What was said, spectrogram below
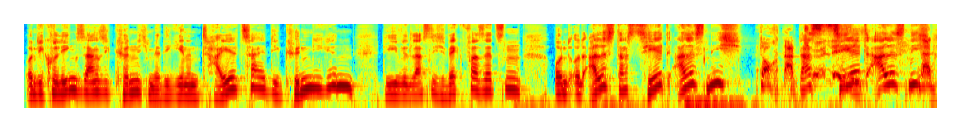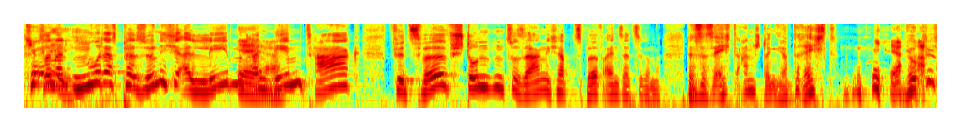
Und die Kollegen sagen, sie können nicht mehr, die gehen in Teilzeit, die kündigen, die lassen sich wegversetzen setzen und, und alles das zählt alles nicht. Doch, natürlich. Das zählt alles nicht, natürlich. sondern nur das persönliche Erleben ja, an ja. dem Tag für zwölf Stunden zu sagen, ich habe zwölf Einsätze gemacht. Das ist echt anstrengend. Ihr habt recht. Ja. Wirklich?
